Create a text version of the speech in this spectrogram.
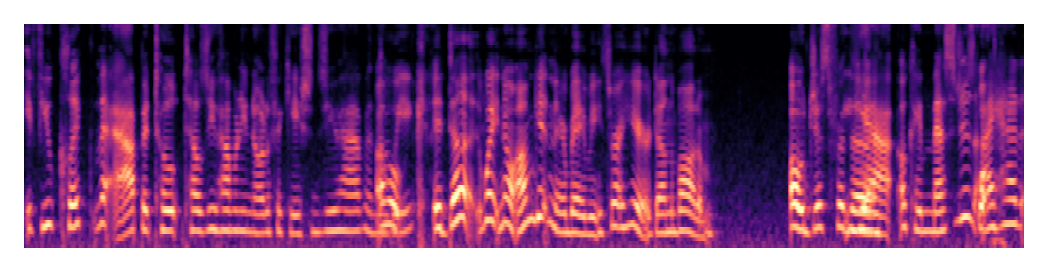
If you click the app, it to- tells you how many notifications you have in the oh, week. it does. Wait, no, I'm getting there, baby. It's right here, down the bottom. Oh, just for the. yeah. Okay. Messages. Well- I had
